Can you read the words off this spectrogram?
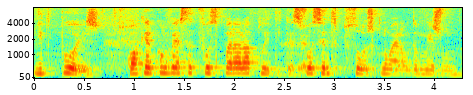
E depois, qualquer conversa que fosse parar à política, se fosse entre pessoas que não eram do mesmo...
